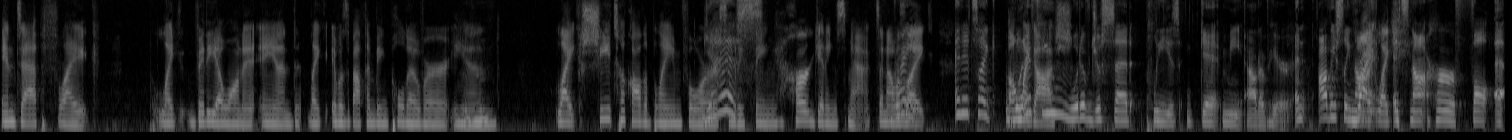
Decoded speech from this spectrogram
in depth like like video on it, and like it was about them being pulled over, and mm-hmm. like she took all the blame for somebody seeing her getting smacked, and I was Right. like, And it's like, Oh what my if gosh. you would have just said, "Please get me out of here"? And obviously not. Right, like- it's not her fault at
